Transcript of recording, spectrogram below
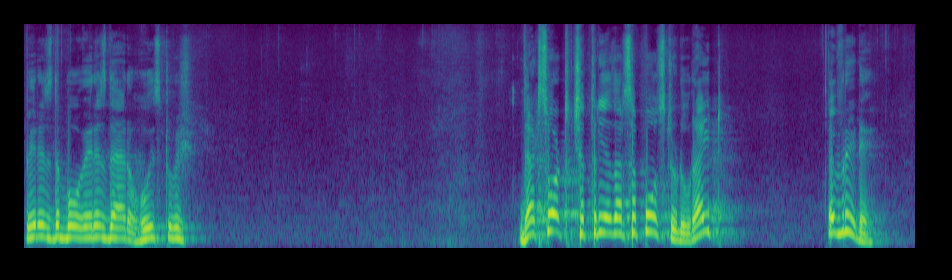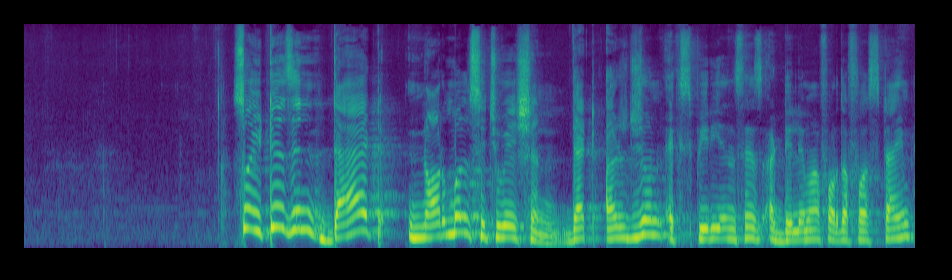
Where is the bow? Where is the arrow? Who is to be? That's what Kshatriyas are supposed to do, right? Every day. So it is in that normal situation that Arjun experiences a dilemma for the first time,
